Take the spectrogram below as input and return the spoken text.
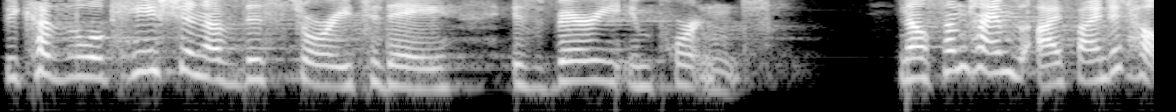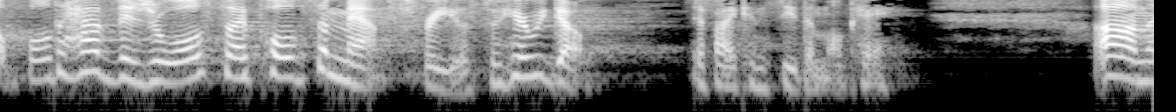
Because the location of this story today is very important. Now sometimes I find it helpful to have visuals, so I pulled some maps for you. So here we go, if I can see them okay. Um,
